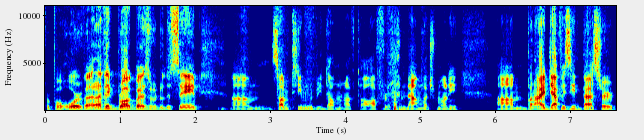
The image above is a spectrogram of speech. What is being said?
for Bo Horvat. I think Brock Boeser would do the same. Um, some team would be dumb enough to offer them that much money. Um, but I definitely see Boeser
